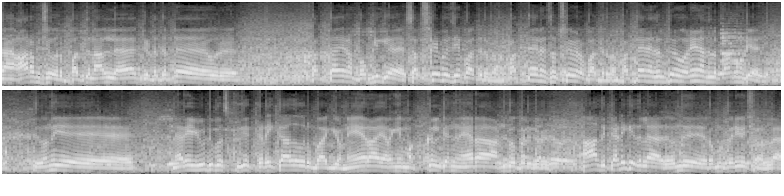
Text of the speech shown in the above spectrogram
நான் ஆரம்பித்த ஒரு பத்து நாளில் கிட்டத்தட்ட ஒரு பத்தாயிரம் பப்ளிக் சப்ஸ்கிரைபர்ஸே பார்த்துருப்பேன். பத்தாயிரம் சப்ஸ்கிரைபரை பார்த்துருப்பேன். பத்தாயிரம் சப்ஸ்கிரைபர் ஒரே நேரத்தில் பார்க்க முடியாது. இது வந்து நிறைய யூடியூபர்ஸ்க்கு கிடைக்காத ஒரு பாக்கியம். நேராக இறங்கி மக்கள்கிட்ட நேராக அன்பு இருக்கிறது ஆ அது கிடைக்குதுல்ல. அது வந்து ரொம்ப பெரிய விஷயம் இல்லை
